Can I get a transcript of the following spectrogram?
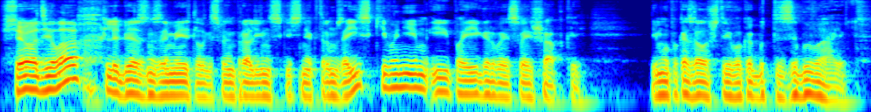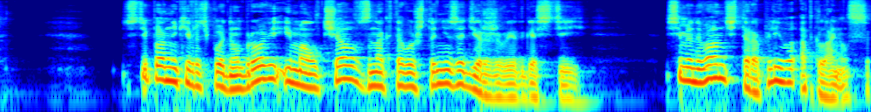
«Все о делах», – любезно заметил господин Пролинский с некоторым заискиванием и поигрывая своей шапкой. Ему показалось, что его как будто забывают. Степан Никифорович поднял брови и молчал в знак того, что не задерживает гостей. Семен Иванович торопливо откланялся.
